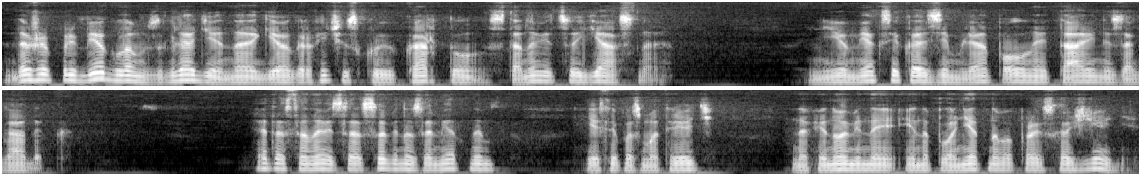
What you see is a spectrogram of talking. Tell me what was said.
Даже при беглом взгляде на географическую карту становится ясно. Нью-Мексико – земля полной тайн и загадок. Это становится особенно заметным, если посмотреть на феномены инопланетного происхождения.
